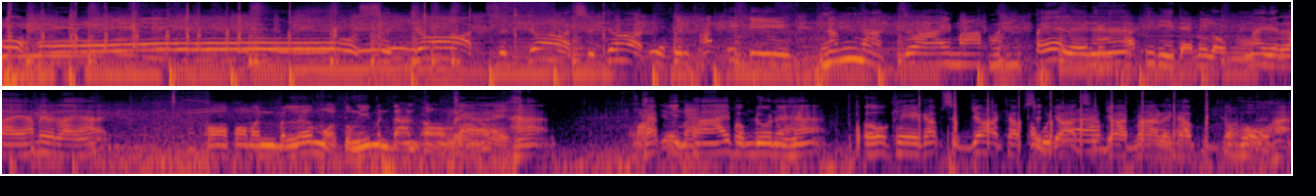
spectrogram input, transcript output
สุด สุดยอดโอ้เป็นพัดที่ดี น้ำหนักลายมาพอดีเป๊ะเลยนะพัดที่ดีแต่ไม่ลงไม่เป็นไรฮะไม่เป็นไรฮะพอพอมันมันเริ่มหมดตรงนี้มันดันออกเลยนะฮะขวาแท็บเยอะอินมากท้ายผมดูหนะฮะโอเคครับสุดยอดครับขอบสุคุดณยอดครับสุดยอดมากเลยครับโอ้โหฮะ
